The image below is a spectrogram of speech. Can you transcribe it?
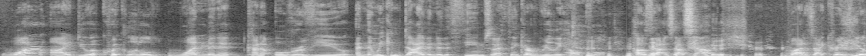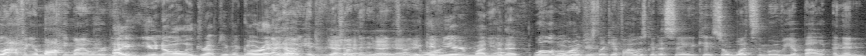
why don't I do a quick little one minute kind of overview and then we can dive into the themes that I think are really helpful. How's that? Does that sound? Sure. What? Is that crazy? You're laughing, you're mocking my overview? I you know I'll interrupt you, but go right I know, ahead. interview, Yeah, jump yeah, in yeah, anytime yeah. you Give want. me your one Yeah. minute. Well, more overview. just like if I was going to say, okay, so what's the movie about, and then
